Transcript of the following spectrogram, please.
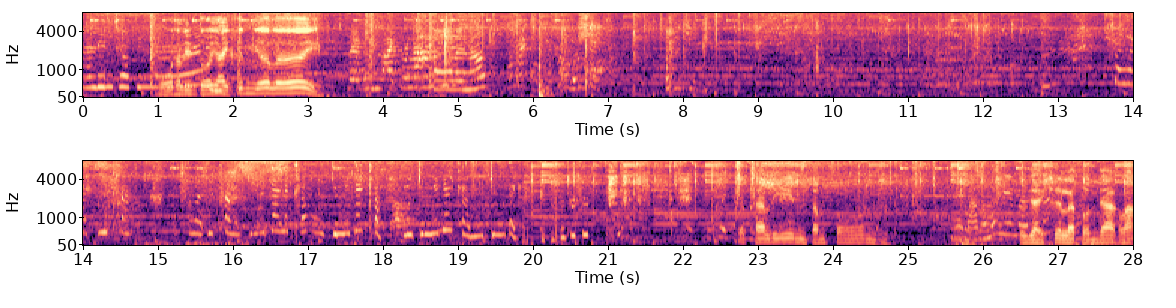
นาลินชอบกินโอ้ทารินตัวใหญ่ขึ้นเยอะเลยาทารินจำโซนแม่มาแล้วนะแม่ตัมาวใหญ่ขึ้นแล้วสนยากละ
